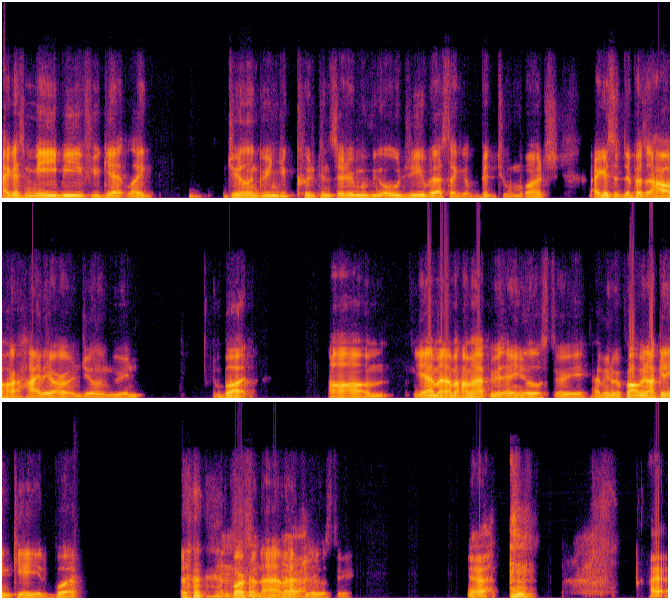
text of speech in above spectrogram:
I guess maybe if you get like Jalen Green, you could consider moving OG, but that's like a bit too much. I guess it depends on how high they are on Jalen Green. But um, yeah, man, I'm, I'm happy with any of those three. I mean, we're probably not getting Cade, but apart from that, I'm happy with those three. Yeah. I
